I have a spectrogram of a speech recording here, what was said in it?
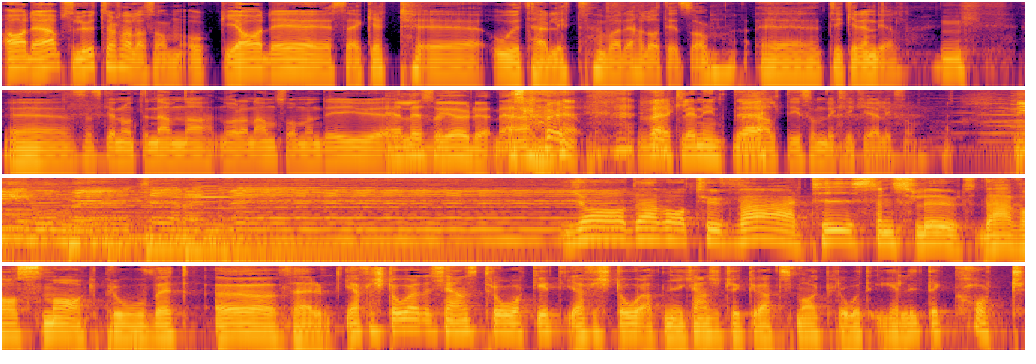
ja det har jag absolut hört talas om och ja det är säkert eh, outhärdligt vad det har låtit som, eh, tycker en del. Mm. Eh, sen ska jag nog inte nämna några namn så men det är ju Eller så gör du det. Nej. Verkligen inte Nej. alltid som det klickar liksom. Ja, där var tyvärr teasern slut. Där var smakprovet över. Jag förstår att det känns tråkigt. Jag förstår att ni kanske tycker att smakprovet är lite kort.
